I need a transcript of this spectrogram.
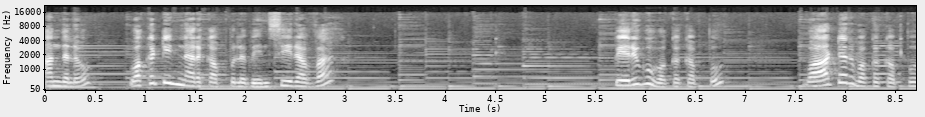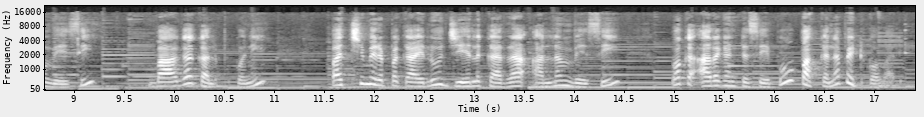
అందులో ఒకటిన్నర కప్పుల బెన్సీ రవ్వ పెరుగు ఒక కప్పు వాటర్ ఒక కప్పు వేసి బాగా కలుపుకొని పచ్చిమిరపకాయలు జీలకర్ర అల్లం వేసి ఒక అరగంట సేపు పక్కన పెట్టుకోవాలి.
